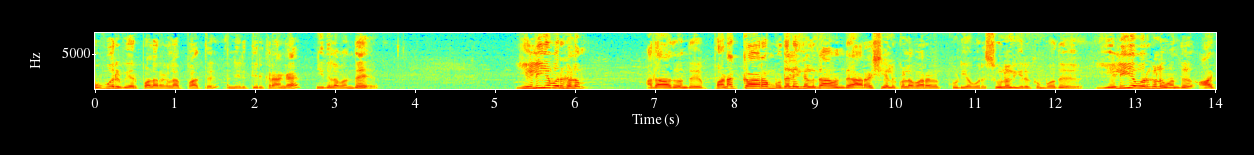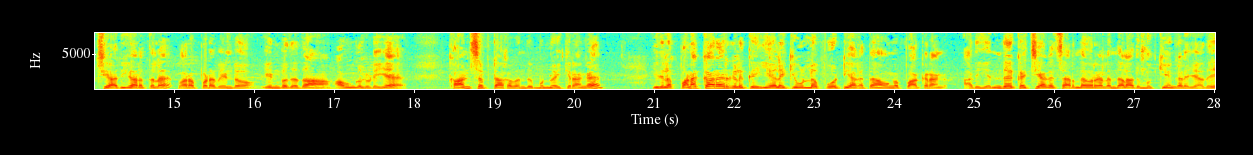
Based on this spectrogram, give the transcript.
ஒவ்வொரு வேட்பாளர்களை பார்த்து நிறுத்தியிருக்கிறாங்க. இதில் வந்து எளியவர்களும் அதாவது வந்து பணக்கார முதலைகள் தான் வந்து அரசியலுக்குள்ளே வரக்கூடிய ஒரு சூழல் இருக்கும்போது எளியவர்களும் வந்து ஆட்சி அதிகாரத்தில் வரப்பட வேண்டும் என்பதை தான் அவங்களுடைய கான்செப்டாக வந்து முன்வைக்கிறாங்க. இதில் பணக்காரர்களுக்கு ஏழைக்கு உள்ள போட்டியாகத்தான் அவங்க பார்க்குறாங்க அது எந்த கட்சியாக சார்ந்தவர்கள் இருந்தாலும் அது முக்கியம் கிடையாது.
